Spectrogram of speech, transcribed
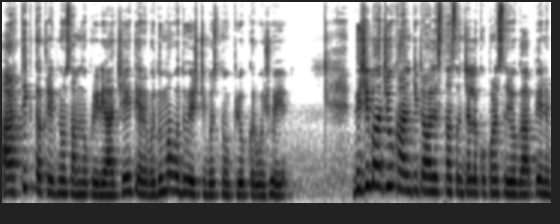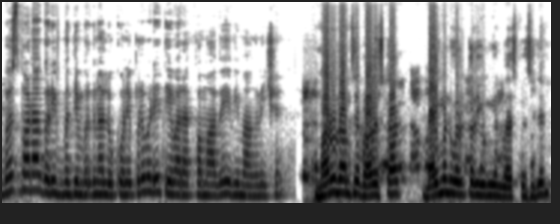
આર્થિક તકલીફનો સામનો કરી રહ્યા છે, ત્યારે વધુમાં વધુ એસટી બસનો ઉપયોગ કરવો જોઈએ. બીજી બાજુ ખાનગી ટ્રાવેલ્સના સંચાલકો પણ સહયોગ આપે અને બસ ભાડા ગરીબ મધ્યમ વર્ગના લોકોને પરવડે તેવા રાખવામાં આવે એવી માંગણી છે. મારું નામ છે Bhavesh Tak, diamond worker union vice president.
